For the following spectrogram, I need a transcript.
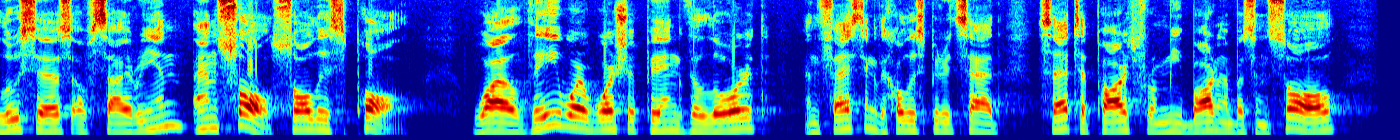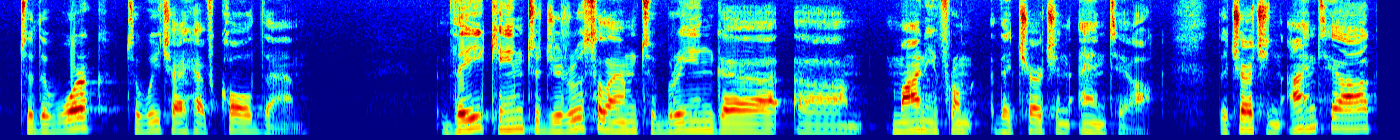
Lucius of Cyrene, and Saul. Saul is Paul. While they were worshiping the Lord and fasting, the Holy Spirit said, Set apart from me Barnabas and Saul to the work to which I have called them. They came to Jerusalem to bring uh, um, money from the church in Antioch. The church in Antioch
